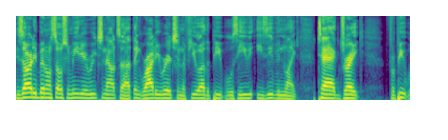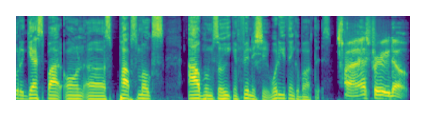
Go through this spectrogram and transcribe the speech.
He's already been on social media reaching out to, I think, Roddy Ricch and a few other people. He, he's even like tagged Drake for people to guest spot on uh, Pop Smoke's album so he can finish it. What do you think about this? Uh, that's pretty dope.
